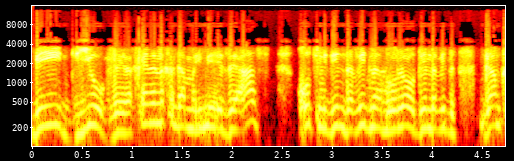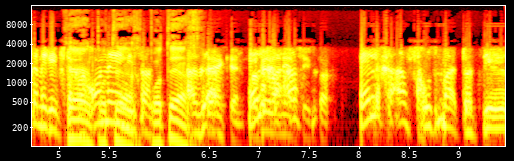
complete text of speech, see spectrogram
בדיוק, ולכן אין לך גם איזה אס, חוץ מדין דוד, לא, דין דוד גם כנראה יפתח, כן, נכון? פותח, ניסן? פותח. כן, כן, אין סביר לך להניח אס, שיפתח. אין לך אס חוץ מה, אתה תהיה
